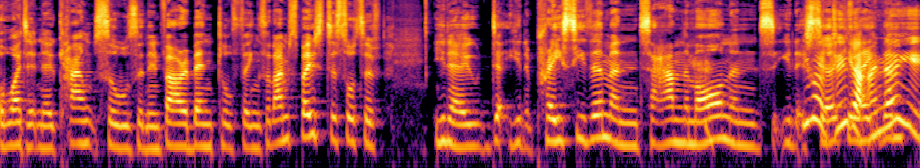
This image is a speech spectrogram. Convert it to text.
oh, I don't know, councils and environmental things, and I'm supposed to sort of, you know, d- you know, précis them and hand them on and you know, You won't do that. I know them. you.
